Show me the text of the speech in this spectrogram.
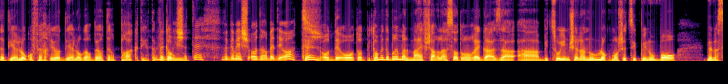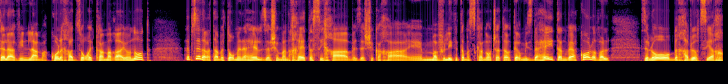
הדיאלוג הופך להיות דיאלוג הרבה יותר פרקטי. אתה וגם פתאום... משתף, וגם יש עוד הרבה דעות. כן, עוד דעות, עוד פתאום מדברים על מה אפשר לעשות. אומרים, רגע, אז הביצועים שלנו לא כמו שציפינו, בוא ננסה להבין למה. כל אחד זורק כמה רעיונות, זה בסדר, אתה בתור מנהל זה שמנחה את השיחה, וזה שככה אה, מבליט את המסקנות שאתה יותר מזדהה איתן והכל, אבל זה לא חייב להיות שיח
